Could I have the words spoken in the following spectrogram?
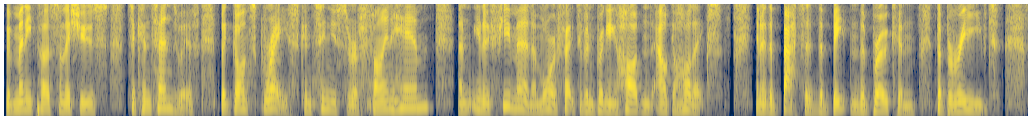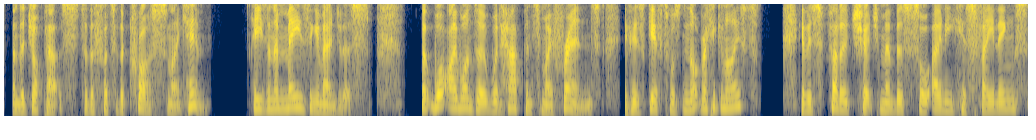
with many personal issues to contend with, but God's grace continues to refine him. And, you know, few men are more effective in bringing hardened alcoholics, you know, the battered, the beaten, the broken, the bereaved, and the dropouts to the foot of the cross like him. He's an amazing evangelist. But what I wonder would happen to my friend if his gift was not recognized, if his fellow church members saw only his failings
